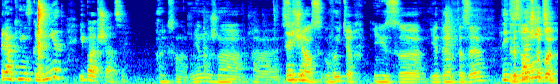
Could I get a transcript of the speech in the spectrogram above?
прямо к нему в кабинет и пообщаться. Александр, мне нужно э, сейчас вытяг из э, ЕДРТЗ для того, чтобы... Ну,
